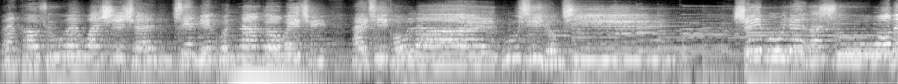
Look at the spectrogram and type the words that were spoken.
但靠主恩万事成，前面困难和委屈，抬起头来鼓起勇气。谁不愿来赎？我们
